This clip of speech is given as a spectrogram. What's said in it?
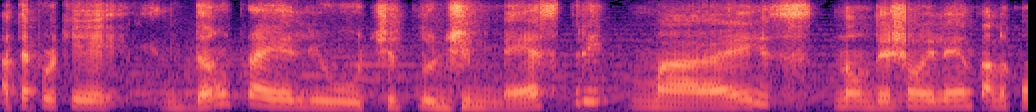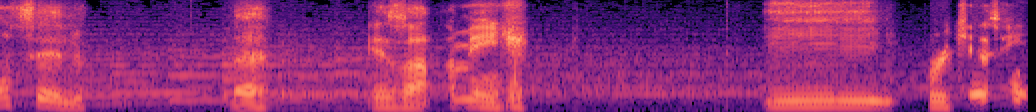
Até porque dão para ele o título de mestre, mas não deixam ele entrar no conselho, né? Exatamente. E porque assim,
